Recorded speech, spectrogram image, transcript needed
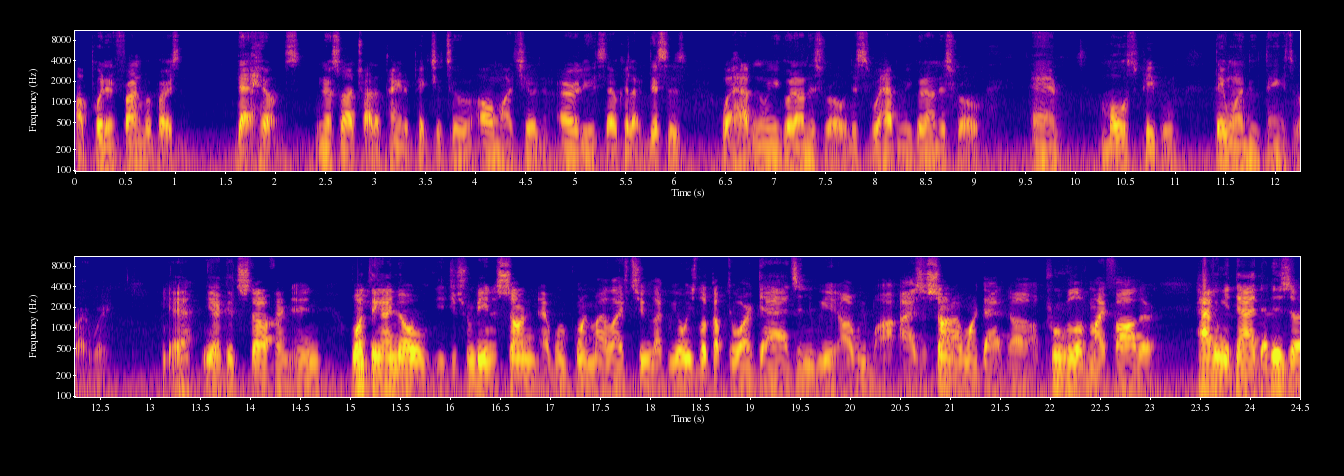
are put in front of a person, that helps. You know, so I try to paint a picture to all my children early and say, okay, look, this is what happens when you go down this road. This is what happens when you go down this road. And most people, they want to do things the right way. Yeah, yeah, good stuff. And and one thing I know just from being a son at one point in my life too, like we always look up to our dads, and we, uh, we as a son, I want that uh, approval of my father. Having a dad that is a,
